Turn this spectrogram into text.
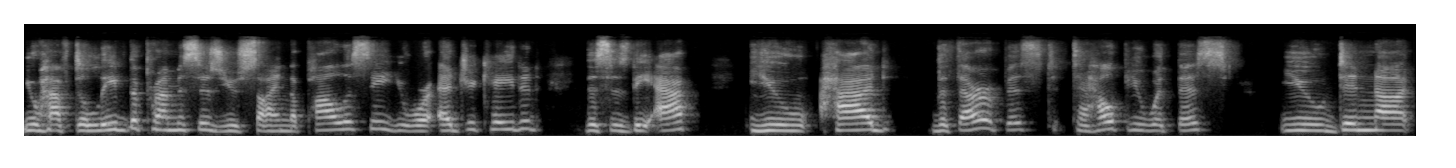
You have to leave the premises. You signed the policy. You were educated. This is the app. You had the therapist to help you with this. You did not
